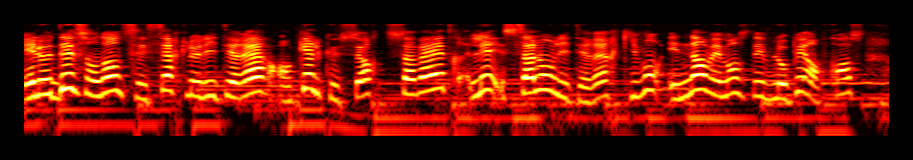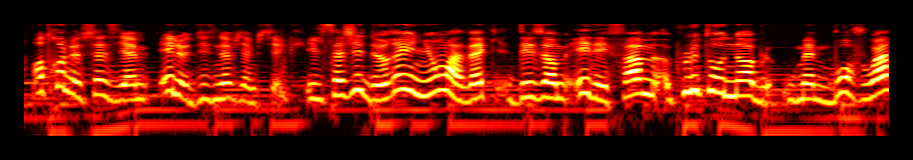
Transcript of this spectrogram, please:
Et le descendant de ces cercles littéraires, en quelque sorte, ça va être les salons littéraires qui vont énormément se développer en France entre le 16e et le 19e siècle. Il s'agit de réunions avec des hommes et des femmes plutôt nobles ou même bourgeois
